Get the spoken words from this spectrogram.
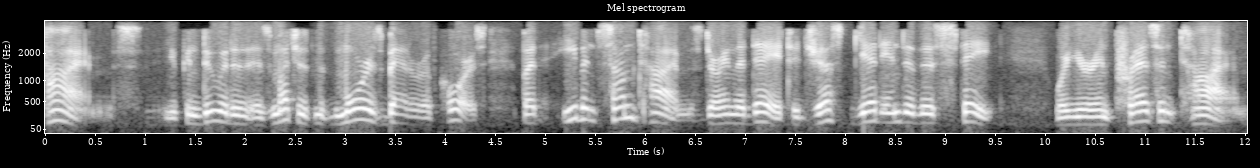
times. You can do it as much as more is better, of course. But even sometimes during the day, to just get into this state where you're in present time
